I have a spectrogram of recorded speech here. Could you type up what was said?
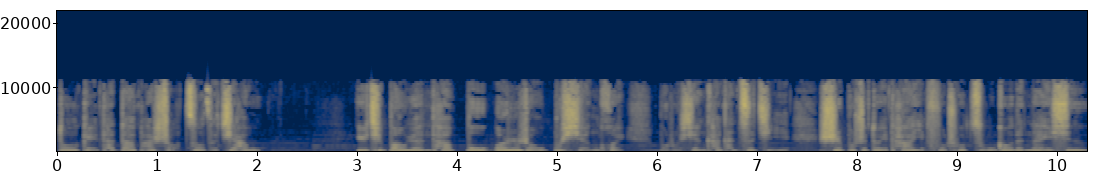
多给他搭把手，做做家务。与其抱怨他不温柔、不贤惠，不如先看看自己是不是对他也付出足够的耐心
